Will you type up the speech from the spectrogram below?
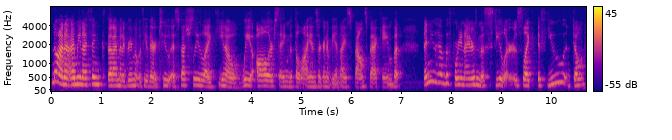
No, and I mean, I think that I'm in agreement with you there too, especially like, you know, we all are saying that the Lions are going to be a nice bounce back game, but then you have the 49ers and the Steelers. Like, if you don't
